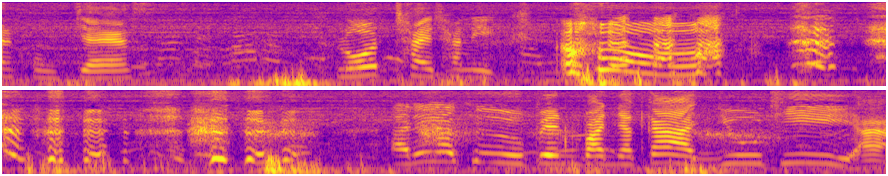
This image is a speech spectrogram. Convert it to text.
นของแจ๊สโรสไททานิกโอ้โหอันนี้ก็คือเป็นบรรยากาศอยู่ที่อ่า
